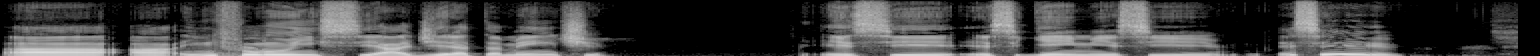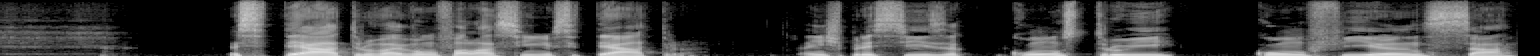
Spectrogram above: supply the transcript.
a, a influenciar diretamente esse esse game, esse esse esse teatro, vai, vamos falar assim, esse teatro. A gente precisa construir confiança.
